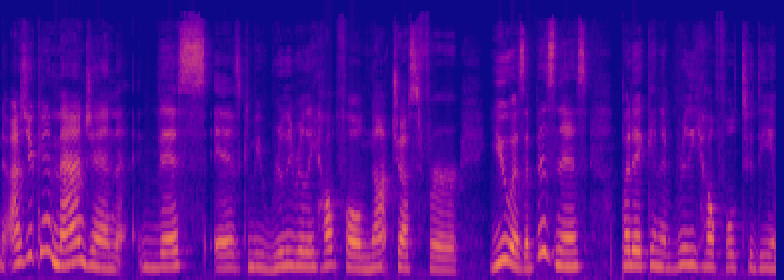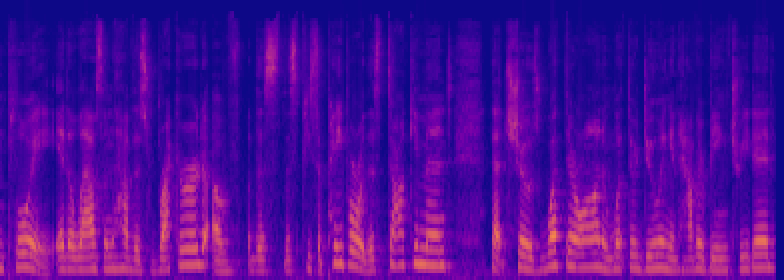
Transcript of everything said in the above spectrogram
Now, as you can imagine, this is can be really, really helpful not just for you as a business, but it can be really helpful to the employee. It allows them to have this record of this this piece of paper or this document that shows what they're on and what they're doing and how they're being treated.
